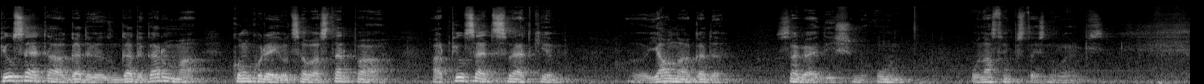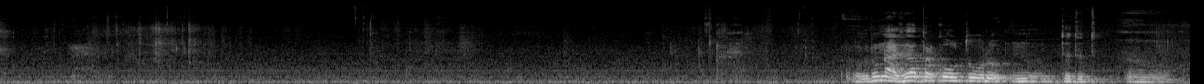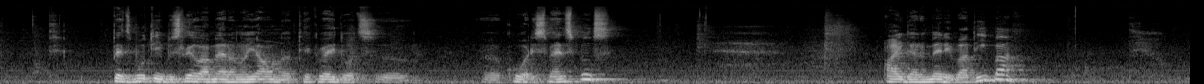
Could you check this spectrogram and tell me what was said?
pilsētā gada, gada garumā, konkurējot savā starpā ar pilsētas svētkiem, jaunā gada sagaidīšanu un, un 18. novembris. Runājot vēl par kultūru, nu, tad, tad pēc būtības lielā mērā no jauna tiek veidots uh, uh, koris Ventspils, Aigara Meri vadībā.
